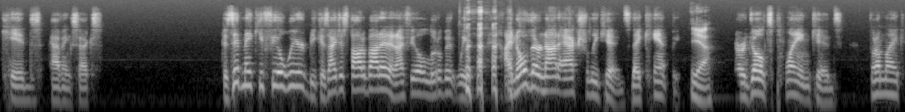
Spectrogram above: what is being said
kids having sex? Does it make you feel weird? Because I just thought about it and I feel a little bit weird. I know they're not actually kids. They can't be. yeah. They're adults playing kids. But I'm like,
